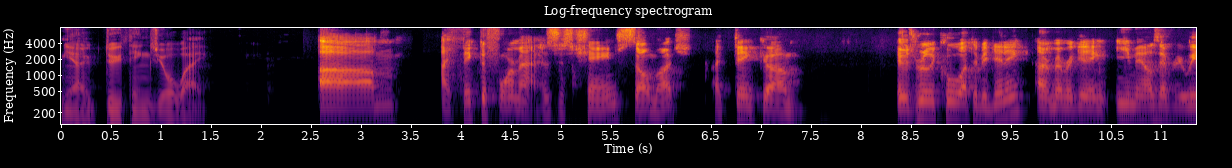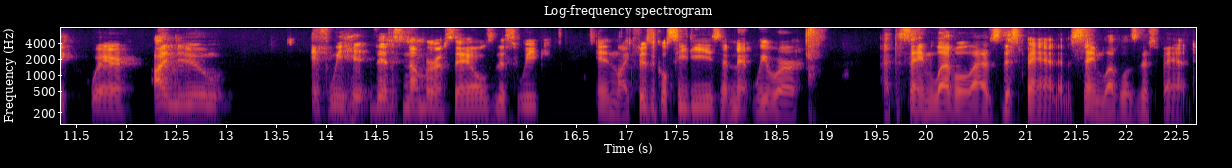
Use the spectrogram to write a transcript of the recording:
you know, do things your way? Um, I think the format has just changed so much. I think um, it was really cool at the beginning. I remember getting emails every week where I knew if we hit this number of sales this week in like physical CDs, it meant we were at the same level as this band and the same level as this band.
